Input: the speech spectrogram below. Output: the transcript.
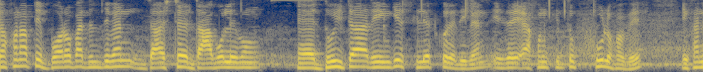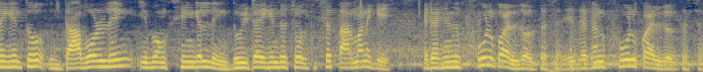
যখন আপনি বড় পাতিল দিবেন জাস্ট ডাবল এবং দুইটা রিংকে সিলেক্ট করে দিবেন। এই যে এখন কিন্তু ফুল হবে। এখানে কিন্তু ডাবল রিং এবং সিঙ্গেল রিং দুইটাই কিন্তু চলতেছে। তার মানে কি? এটা কিন্তু ফুল কয়েল জ্বলতেছে এই দেখেন ফুল কয়েল জ্বলতেছে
